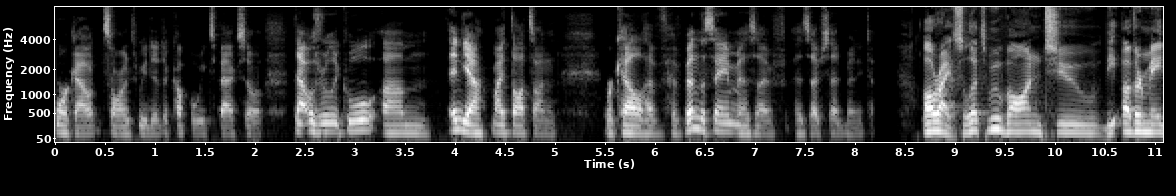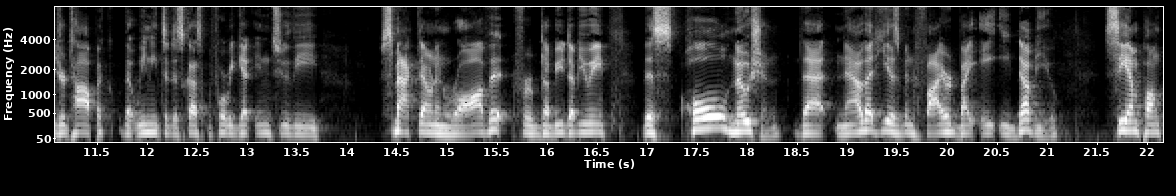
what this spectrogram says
workout songs we did a couple weeks back. So that was really cool. Um, and yeah, my thoughts on Raquel have have been the same as I've as I've said many times. All right, so let's move on to the other major topic that we need to discuss before we get into the SmackDown and Raw of it for WWE this whole notion that now that he has been fired by AEW, CM Punk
